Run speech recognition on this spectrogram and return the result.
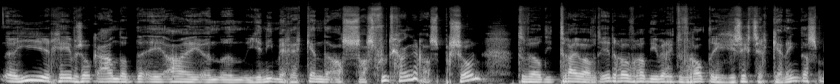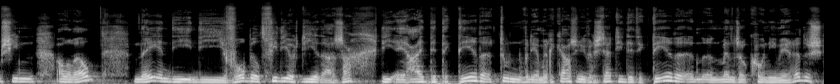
Uh, hier geven ze ook aan dat de AI een, een, je niet meer herkende als, als voetganger, als persoon. Terwijl die trui waar we het eerder over hadden, die werkte vooral tegen gezichtsherkenning. Dat is misschien alhoewel. Nee, in die, die voorbeeldvideo's die je daar zag, die AI detecteerde toen van die Amerikaanse universiteit, die detecteerde een, een mens ook gewoon niet meer. Hè. Dus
